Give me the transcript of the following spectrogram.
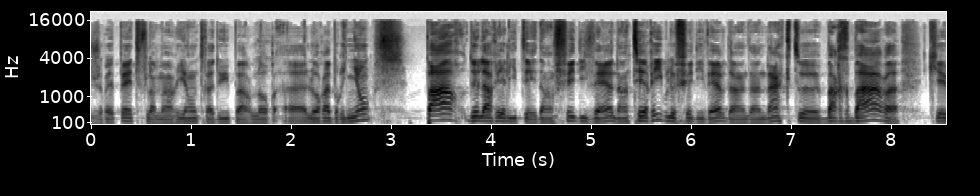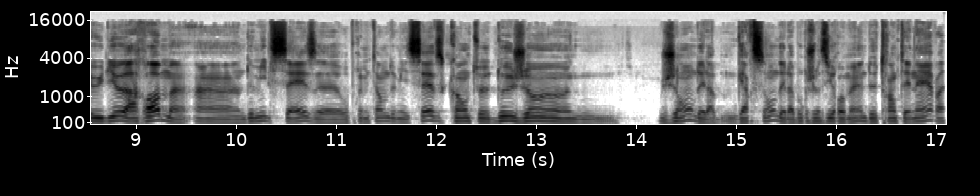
je répète, Flammarion traduit par Laura, Laura Brignon, part de la réalité, d'un fait divers, d'un terrible fait divers, d'un acte barbare qui a eu lieu à Rome en 2016, euh, au printemps 2016, quand deux gens gens, de la, garçons de la bourgeoisie romaine, de trentenaires,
